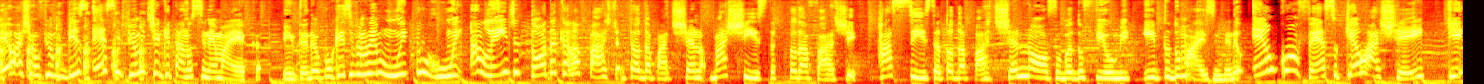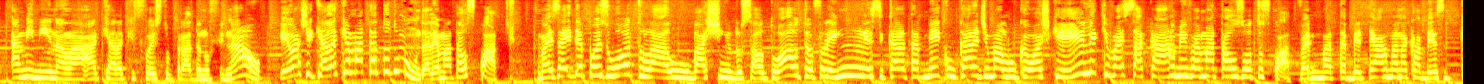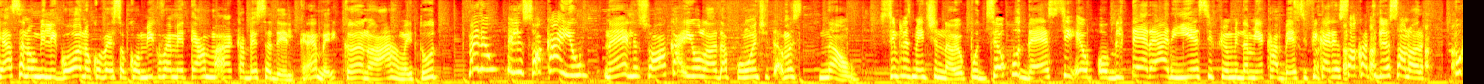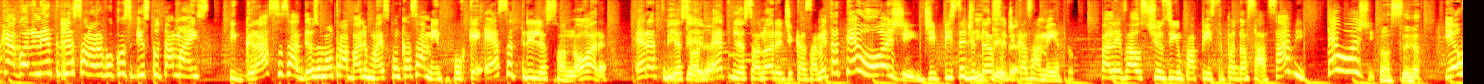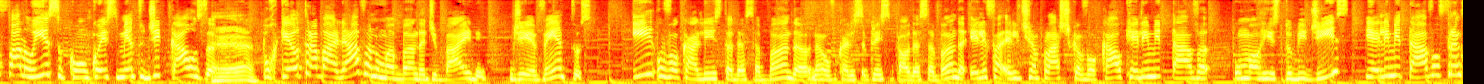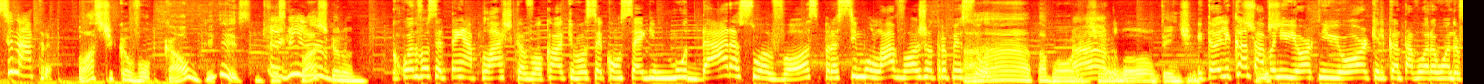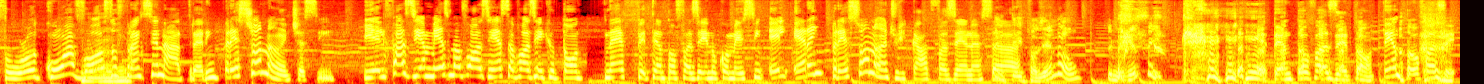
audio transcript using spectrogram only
Eu achei um filme. bis- Esse filme tinha que estar no Cinema Eca. Entendeu? Porque esse filme é muito ruim. Além de toda aquela parte. Toda a parte machista, toda a parte racista, toda a parte xenófoba do filme e tudo mais, entendeu? Eu confesso que eu achei que a menina lá, aquela que foi estuprada no final, eu achei que ela ia matar todo mundo. Ela ia matar os quatro. Mas aí depois o outro lá, o baixinho do salto alto, eu falei, hum, esse cara tá meio com cara de maluco. Eu acho que ele é que vai sacar a arma e vai matar os outros quatro. Vai matar, meter a arma na cabeça. Porque essa não me ligou, não conversou comigo, vai meter a arma na cabeça dele. É americano, a arma e tudo. Mas não, ele só caiu, né? Ele só caiu lá da ponte. Mas não, simplesmente não. Eu, se eu pudesse, eu obliteraria esse filme da minha cabeça e ficaria só com a trilha sonora. Porque agora nem a trilha sonora eu vou conseguir escutar mais. E graças a Deus eu não trabalho mais com casamento, porque essa trilha sonora era a trilha sonora, é a trilha sonora de casamento até hoje, de pista de dança Inteira. de casamento. Pra levar os tiozinhos pra pista pra dançar, sabe? Até hoje. Tá certo. E eu falo isso com conhecimento de causa. É. Porque eu trabalhava numa banda de baile, de eventos, e o vocalista dessa banda, né, o vocalista principal dessa banda, ele, ele tinha plástica vocal que ele imitava o Maurice do Bee Gees e ele imitava o Frank Sinatra. Plástica vocal? O que, que é isso? Fez que- plástica no... Quando você tem a plástica vocal, é que você consegue mudar a sua voz pra simular a voz de outra pessoa. Ah, tá bom. Ah, tá bom. Entendi. Então ele cantava Sus. New York, New York, ele cantava What a Wonderful World com a voz do Uhum. Frank Sinatra. Era impressionante, assim. E ele fazia a mesma vozinha, essa vozinha que o Tom, né, tentou fazer aí no começo. Ele era impressionante o Ricardo fazendo essa. Tentei fazer, não. Você me respeita. tentou fazer, Tom. Tentou fazer.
